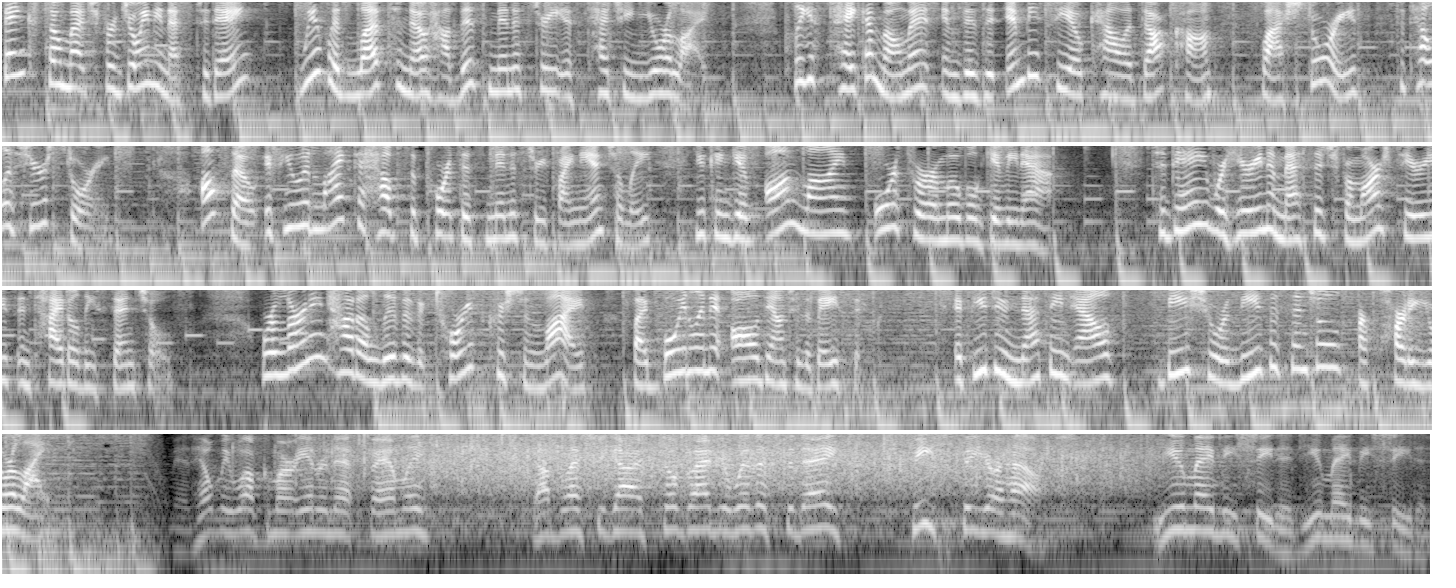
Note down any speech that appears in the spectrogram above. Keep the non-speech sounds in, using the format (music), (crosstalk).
Thanks so much for joining us today. We would love to know how this ministry is touching your life. Please take a moment and visit mbcocala.com slash stories to tell us your story. Also, if you would like to help support this ministry financially, you can give online or through our mobile giving app. Today, we're hearing a message from our series entitled Essentials. We're learning how to live a victorious Christian life by boiling it all down to the basics. If you do nothing else, be sure these essentials are part of your life. Help me welcome our internet family. God bless you guys. So glad you're with us today. Peace to your house. You may be seated. You may be seated.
